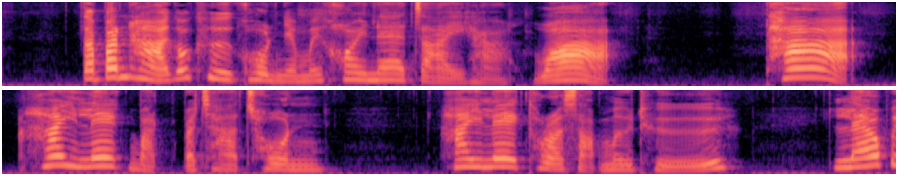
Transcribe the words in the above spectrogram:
ๆ แต่ปัญหาก็คือคนยังไม่ค่อยแน่ใจค่ะ ว่า ถ้าให้เลขบัตรประชาชน ให้เลขโทรศัพท์มือถือ แล้วไป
